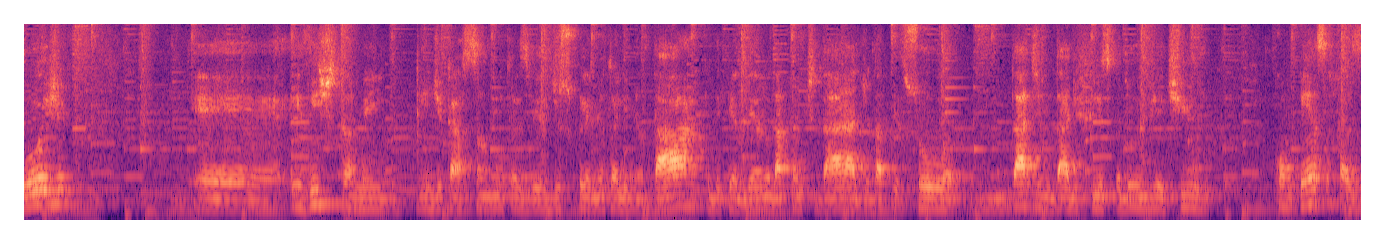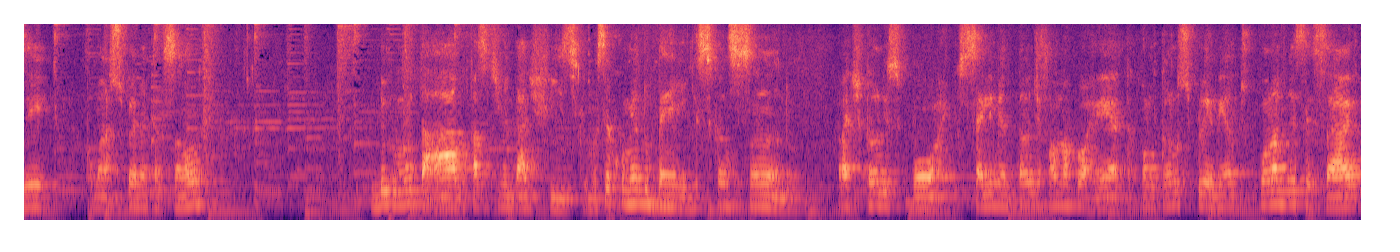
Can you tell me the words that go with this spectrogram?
hoje. É, existe também indicação muitas vezes de suplemento alimentar, que dependendo da quantidade da pessoa, da atividade física, do objetivo, compensa fazer uma suplementação. Bebe muita água, faça atividade física. Você comendo bem, descansando, praticando esporte, se alimentando de forma correta, colocando suplementos quando necessário,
